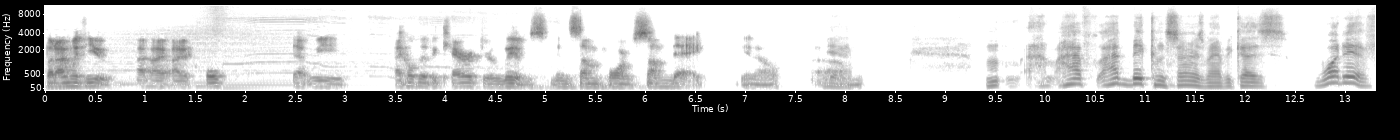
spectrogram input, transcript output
but I'm with you. I, I, I hope that we, I hope that the character lives in some form someday. You know. Um, yeah. I have I have big concerns, man, because what if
